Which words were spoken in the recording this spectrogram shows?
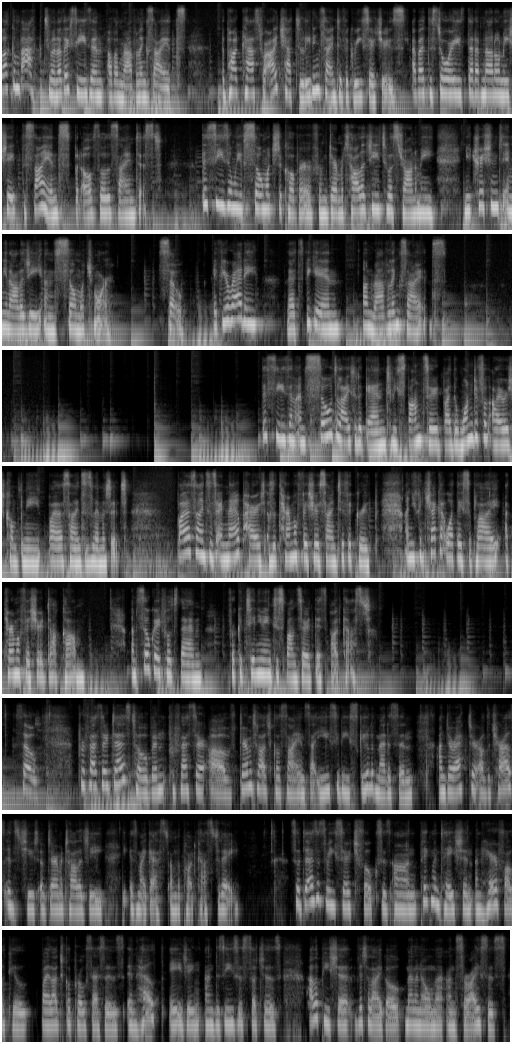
Welcome back to another season of Unraveling Science, the podcast where I chat to leading scientific researchers about the stories that have not only shaped the science, but also the scientist. This season, we have so much to cover from dermatology to astronomy, nutrition to immunology, and so much more. So, if you're ready, let's begin Unraveling Science. This season, I'm so delighted again to be sponsored by the wonderful Irish company Biosciences Limited. Biosciences are now part of the Thermo Fisher Scientific Group, and you can check out what they supply at thermofisher.com. I'm so grateful to them for continuing to sponsor this podcast. So, Professor Des Tobin, Professor of Dermatological Science at UCD School of Medicine and Director of the Charles Institute of Dermatology, is my guest on the podcast today. So, Des's research focuses on pigmentation and hair follicle biological processes in health, aging, and diseases such as alopecia, vitiligo, melanoma, and psoriasis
